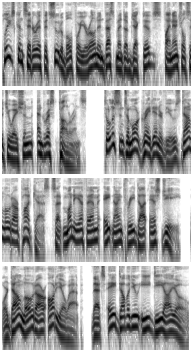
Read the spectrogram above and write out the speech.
please consider if it's suitable for your own investment objectives, financial situation, and risk tolerance. To listen to more great interviews, download our podcasts at moneyfm893.sg or download our audio app. That's A W E D I O.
